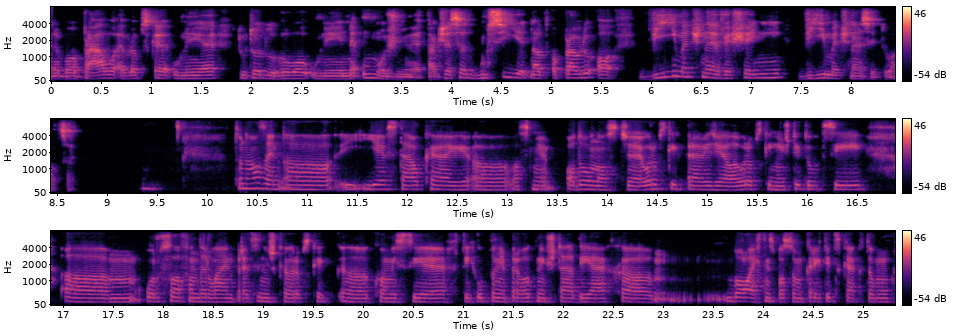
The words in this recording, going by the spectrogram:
nebo právo Evropské unie tuto dluhovou unii neumožňuje. Takže se musí jednat opravdu o výjimečné řešení výjimečné situace tu naozaj uh, je v stávke aj uh, vlastne odolnosť európskych pravidiel, európskych inštitúcií. Um, Ursula von der Leyen, predsednička Európskej uh, komisie v tých úplne prvotných štádiách um, bola istým spôsobom kritická k tomu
